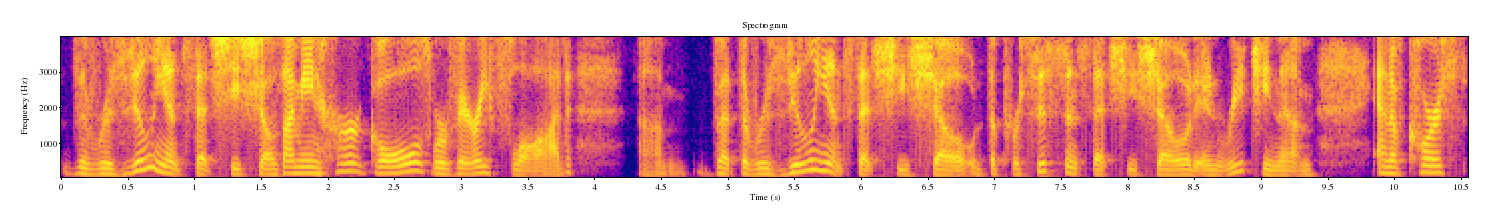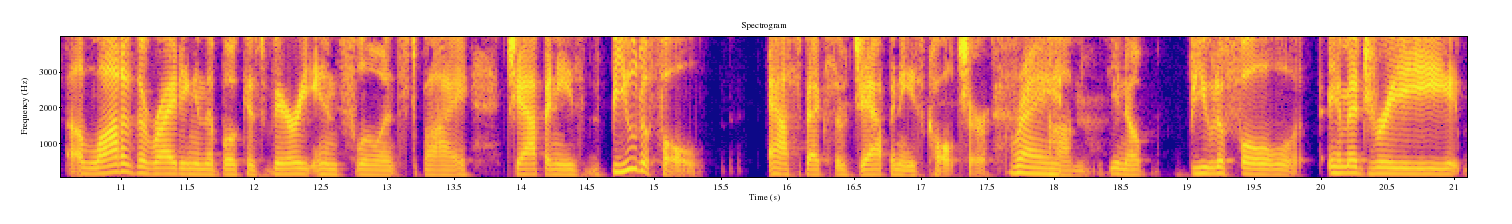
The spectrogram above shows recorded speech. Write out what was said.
the resilience that she shows. I mean, her goals were very flawed, um, but the resilience that she showed, the persistence that she showed in reaching them, and of course, a lot of the writing in the book is very influenced by Japanese beautiful aspects of Japanese culture Right. um, you know, beautiful imagery,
